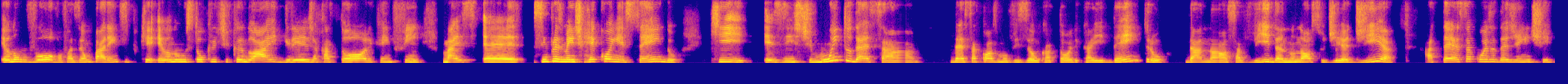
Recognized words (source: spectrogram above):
eu não vou, vou fazer um parênteses, porque eu não estou criticando a Igreja Católica, enfim, mas é, simplesmente reconhecendo que existe muito dessa, dessa cosmovisão católica aí dentro da nossa vida, no nosso dia a dia, até essa coisa da gente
